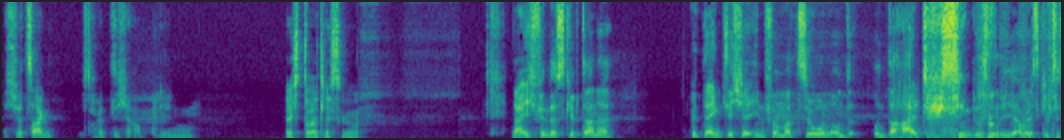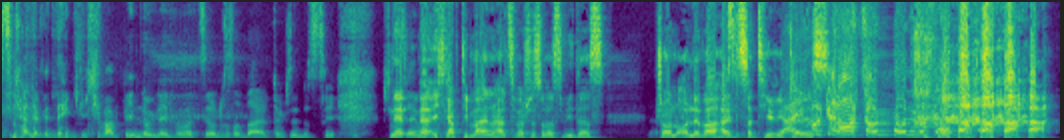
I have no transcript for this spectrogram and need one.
Ich würde sagen, deutliche Ablehnung. Echt deutlich sogar. Na, ich finde, es gibt eine bedenkliche Information und Unterhaltungsindustrie, aber es gibt jetzt keine bedenkliche Verbindung der Information und Unterhaltungsindustrie. Ne, ne, ich glaube, die meinen halt zum Beispiel sowas wie, dass John Oliver halt Satiriker ja, ich ist. Auch John Oliver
